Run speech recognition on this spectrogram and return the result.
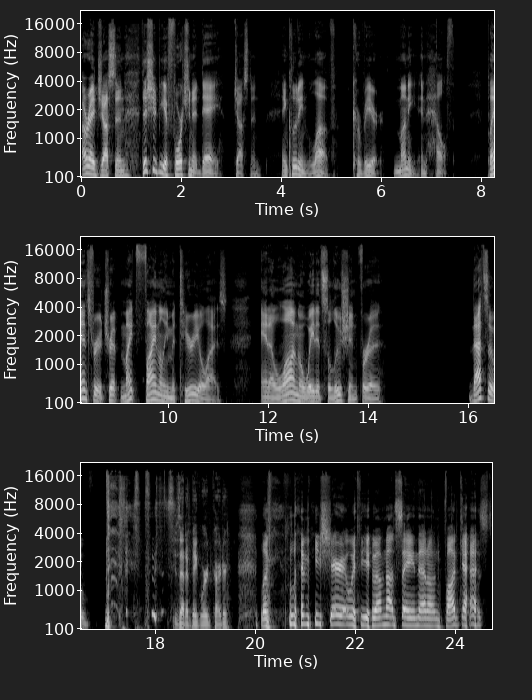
All right, Justin. This should be a fortunate day, Justin, including love, career, money, and health. Plans for a trip might finally materialize, and a long awaited solution for a. That's a. Is that a big word, Carter? let me let me share it with you. I'm not saying that on podcast.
